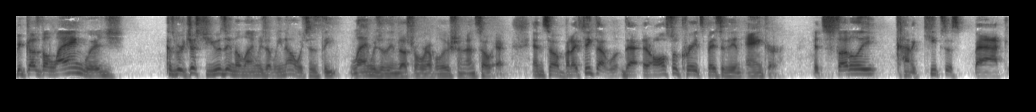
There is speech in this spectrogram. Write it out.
because the language, because we're just using the language that we know, which is the language of the Industrial Revolution. And so, and so, but I think that that it also creates basically an anchor. It subtly kind of keeps us back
